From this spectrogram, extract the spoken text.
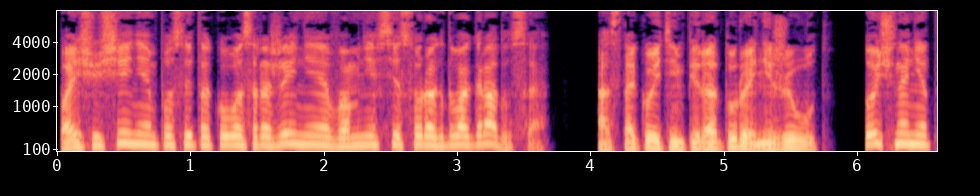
По ощущениям, после такого сражения во мне все 42 градуса. А с такой температурой не живут. Точно нет.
